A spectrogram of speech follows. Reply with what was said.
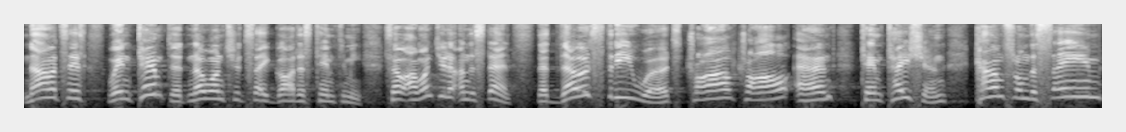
Now it says, when tempted, no one should say, God has tempted me. So I want you to understand that those three words, trial, trial, and temptation, comes from the same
